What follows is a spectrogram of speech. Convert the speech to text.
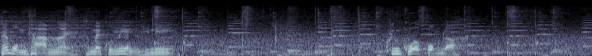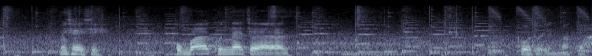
งั้นผมถามหน่อยทำไมคุณไม่อยากอยู่ที่นี่ คุณกลัวผมเหรอ ไม่ใช่สิ ผมว่าคุณน่าจะ กลัวตัวเองมากกว่า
